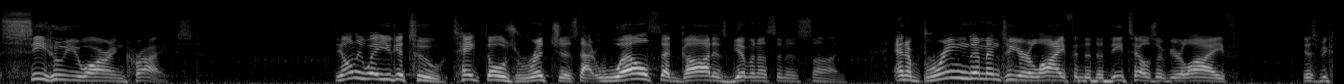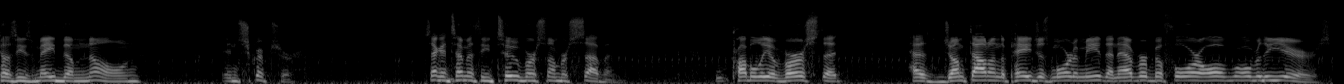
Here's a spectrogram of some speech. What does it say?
see who you are in Christ, the only way you get to take those riches, that wealth that God has given us in His Son, and to bring them into your life, into the details of your life, is because He's made them known in Scripture. 2 Timothy 2, verse number 7. Probably a verse that has jumped out on the pages more to me than ever before over the years.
